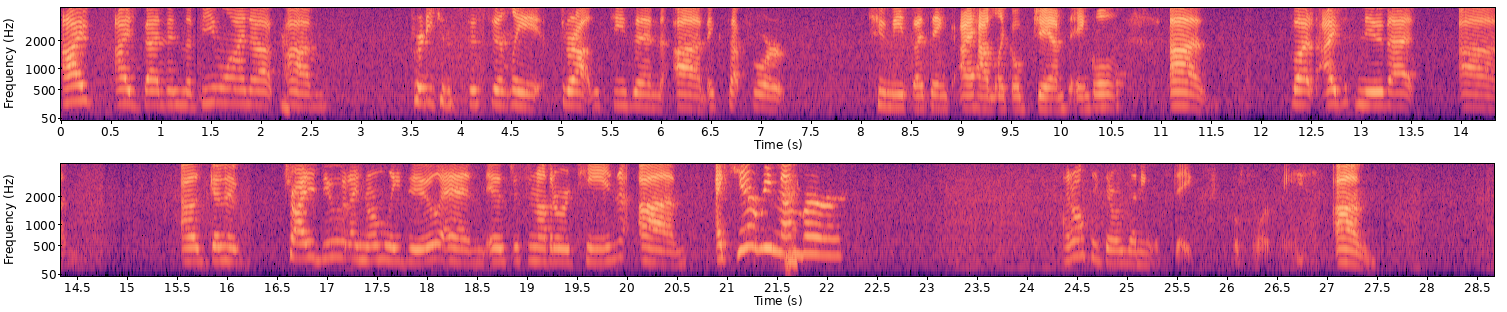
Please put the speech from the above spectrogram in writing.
I've I'd been in the Beam lineup um, pretty consistently throughout the season, um, except for two meets. I think I had like a jammed ankle, um, but I just knew that um, I was gonna try to do what I normally do, and it was just another routine. Um, I can't remember. I don't think there was any mistakes before me. Um,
